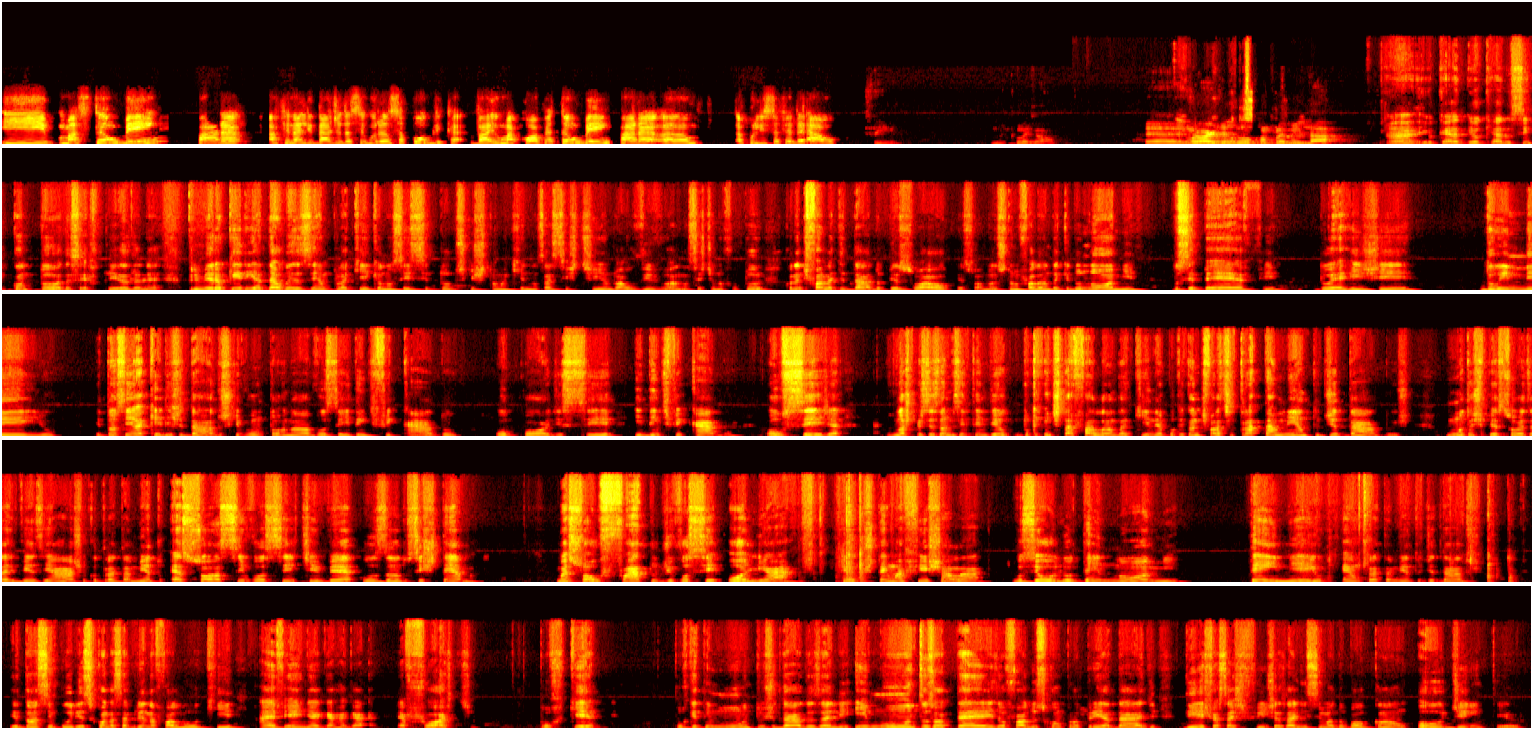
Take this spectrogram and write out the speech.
e, mas também para a finalidade da segurança pública. Vai uma cópia também para uh, a Polícia Federal. Sim, muito legal. É, Jorge, Edu, complementar. Ah, eu quero, eu quero sim, com toda certeza, né? Primeiro eu queria dar o exemplo aqui, que eu não sei se todos que estão aqui nos assistindo ao vivo, nos assistindo no futuro, quando a gente fala de dado pessoal, pessoal, nós estamos falando aqui do nome, do CPF, do RG, do e-mail. Então, assim, aqueles dados que vão tornar você identificado ou pode ser identificada. Ou seja, nós precisamos entender do que a gente está falando aqui, né? Porque quando a gente fala de tratamento de dados, muitas pessoas às vezes acham que o tratamento é só se você estiver usando o sistema. Mas só o fato de você olhar, tem uma ficha lá, você olhou, tem nome, tem e-mail, é um tratamento de dados. Então, assim, por isso, quando a Sabrina falou que a FNH é forte, por quê? Porque tem muitos dados ali e muitos hotéis, eu falo isso com propriedade, deixo essas fichas ali em cima do balcão o dia inteiro.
